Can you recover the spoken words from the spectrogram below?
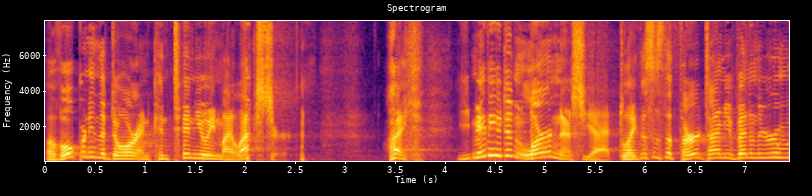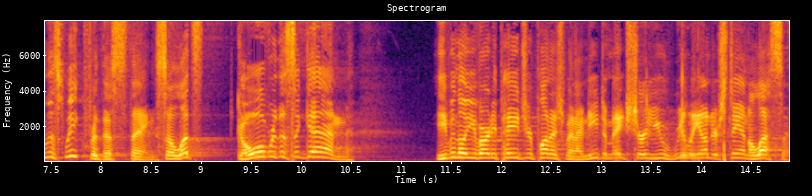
of opening the door and continuing my lecture. like, maybe you didn't learn this yet. Like, this is the third time you've been in the room this week for this thing. So let's go over this again. Even though you've already paid your punishment, I need to make sure you really understand a lesson.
